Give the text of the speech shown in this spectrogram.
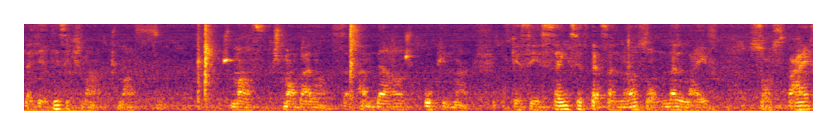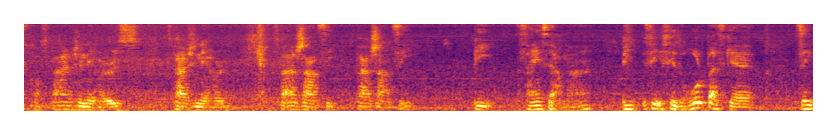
la vérité, c'est que je m'en, fous. Je m'en, je m'en balance. Ça, ça me dérange aucunement. Parce que ces 5-6 personnes-là sont dans le live, sont super, sont super généreuses, super généreux, super gentils, super gentils. Puis sincèrement, puis c'est drôle parce que, tu sais,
